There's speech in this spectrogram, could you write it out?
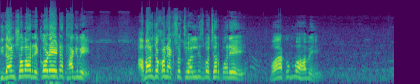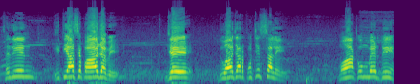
বিধানসভার রেকর্ডে এটা থাকবে, আবার যখন একশো চুয়াল্লিশ বছর পরে মহাকুম্ভ হবে, সেদিন ইতিহাসে পাওয়া যাবে যে দু হাজার পঁচিশ সালে মহাকুম্ভের দিন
